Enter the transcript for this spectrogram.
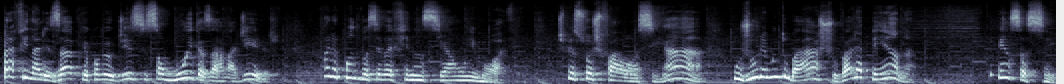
Para finalizar, porque como eu disse, são muitas armadilhas, olha quando você vai financiar um imóvel. As pessoas falam assim: ah, o juro é muito baixo, vale a pena. Pensa assim:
